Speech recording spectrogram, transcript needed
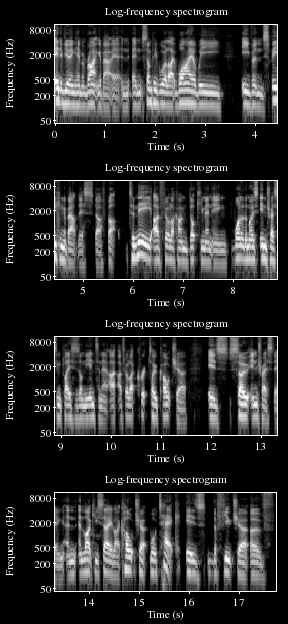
interviewing him and writing about it and and some people were like why are we even speaking about this stuff? But to me i feel like i'm documenting one of the most interesting places on the internet. I, I feel like crypto culture is so interesting and and like you say like culture well tech is the future of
